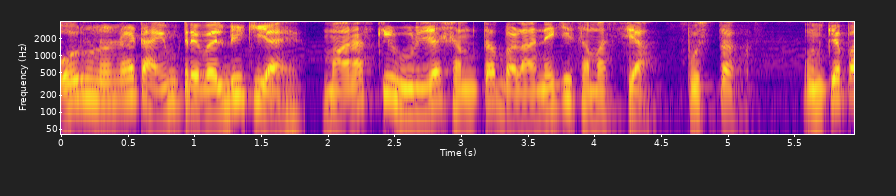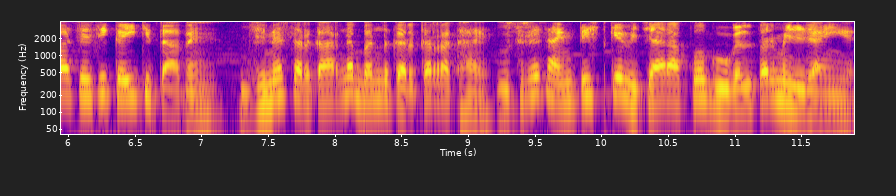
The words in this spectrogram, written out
और उन्होंने टाइम ट्रेवल भी किया है। मानव की ऊर्जा क्षमता बढ़ाने की समस्या, पुस्तक, उनके पास ऐसी कई किताबें हैं, जिन्हें सरकार ने बंद कर कर रखा है। दूसरे साइंटिस्ट के विचार आपको गूगल पर मिल जाएँगे,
